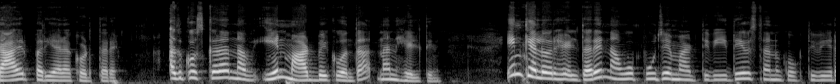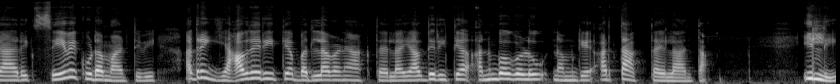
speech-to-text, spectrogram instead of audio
ರಾಯರ್ ಪರಿಹಾರ ಕೊಡ್ತಾರೆ. ಅದಕ್ಕೋಸ್ಕರ ನಾವು ಏನು ಮಾಡಬೇಕು ಅಂತ ನಾನು ಹೇಳ್ತೀನಿ. ಇನ್ನು ಕೆಲವರು ಹೇಳ್ತಾರೆ, ನಾವು ಪೂಜೆ ಮಾಡ್ತೀವಿ ದೇವಸ್ಥಾನಕ್ಕೆ ಹೋಗ್ತೀವಿ, ರಾಯರಿಗೆ ಸೇವೆ ಕೂಡ ಮಾಡ್ತೀವಿ, ಆದರೆ ಯಾವುದೇ ರೀತಿಯ ಬದಲಾವಣೆ ಆಗ್ತಾ ಇಲ್ಲ, ಯಾವುದೇ ರೀತಿಯ ಅನುಭವಗಳು ನಮಗೆ ಅರ್ಥ ಆಗ್ತಾ ಇಲ್ಲ ಅಂತ. ಇಲ್ಲಿ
